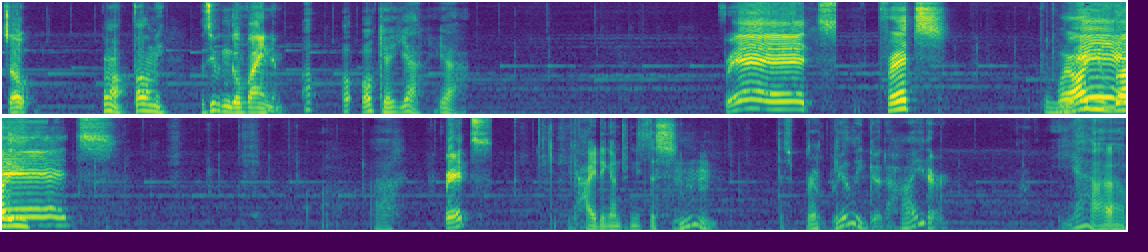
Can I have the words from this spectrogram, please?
So, come on, follow me. Let's see if we can go find him. oh, okay, yeah, yeah. Fritz. Fritz. Where are you, buddy? Fritz. Uh, Fritz. hiding underneath this Hmm. this A really good hider. Yeah. Uh,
